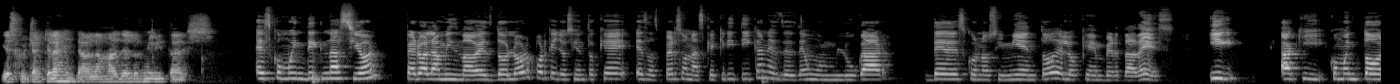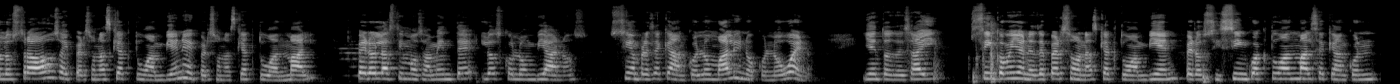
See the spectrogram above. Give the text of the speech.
y escuchan que la gente habla mal de los militares. es como indignación, pero a la misma vez dolor, porque yo siento que esas personas que critican es desde un lugar de desconocimiento de lo que en verdad es. Y aquí, como en todos los trabajos, hay personas que actúan bien y hay personas que actúan mal, pero lastimosamente los colombianos siempre se quedan con lo malo y no con lo bueno. Y entonces hay 5 millones de personas que actúan bien, pero si 5 actúan mal, se quedan con,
